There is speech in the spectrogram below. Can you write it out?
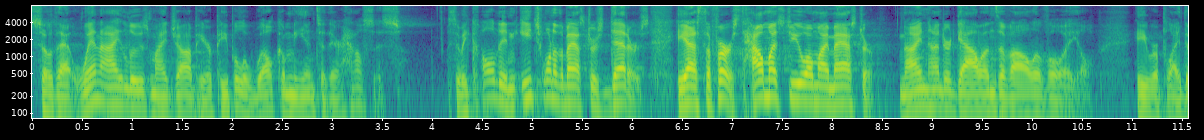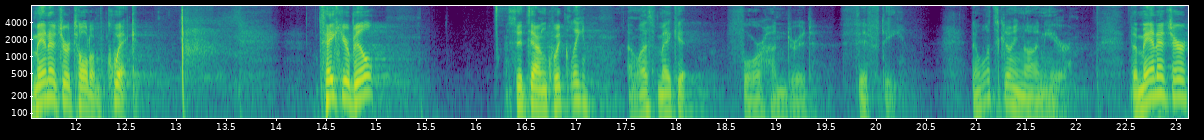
so that when I lose my job here, people will welcome me into their houses. So he called in each one of the master's debtors. He asked the first, How much do you owe my master? 900 gallons of olive oil. He replied. The manager told him, Quick, take your bill Sit down quickly and let's make it 450. Now, what's going on here? The manager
